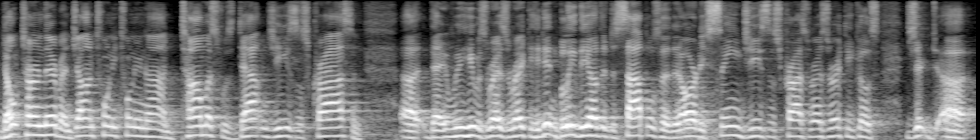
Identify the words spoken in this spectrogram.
Don't turn there, but in John 20, 29, Thomas was doubting Jesus Christ and uh, that he was resurrected. He didn't believe the other disciples that had already seen Jesus Christ resurrected. He goes, uh,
